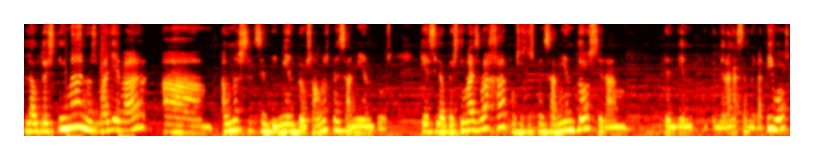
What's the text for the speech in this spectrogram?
La autoestima nos va a llevar a, unos sentimientos, a unos pensamientos, que si la autoestima es baja, pues estos pensamientos serán, tenderán a ser negativos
